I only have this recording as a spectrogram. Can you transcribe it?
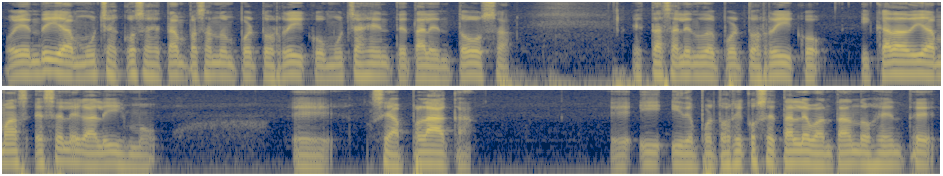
Hoy en día muchas cosas están pasando en Puerto Rico. Mucha gente talentosa está saliendo de Puerto Rico. Y cada día más ese legalismo eh, se aplaca. Eh, y, y de Puerto Rico se están levantando gente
